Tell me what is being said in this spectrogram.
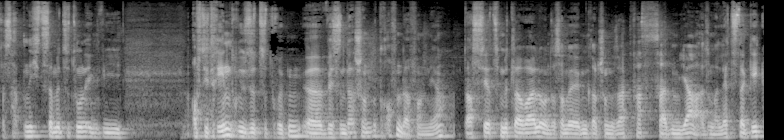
das hat nichts damit zu tun, irgendwie auf die Tränendrüse zu drücken, äh, wir sind da schon betroffen davon, ja. Das jetzt mittlerweile, und das haben wir eben gerade schon gesagt, fast seit einem Jahr. Also mein letzter Gig,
